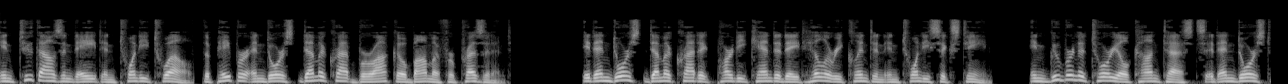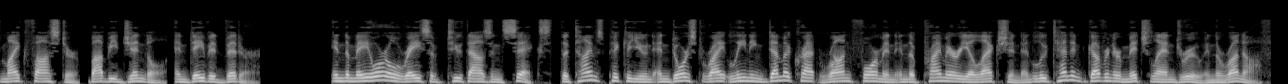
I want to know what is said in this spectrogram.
In 2008 and 2012, the paper endorsed Democrat Barack Obama for president. It endorsed Democratic Party candidate Hillary Clinton in 2016. In gubernatorial contests it endorsed Mike Foster, Bobby Jindal, and David Vitter. In the mayoral race of 2006, the Times-Picayune endorsed right-leaning Democrat Ron Forman in the primary election and Lieutenant Governor Mitch Landrieu in the runoff.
